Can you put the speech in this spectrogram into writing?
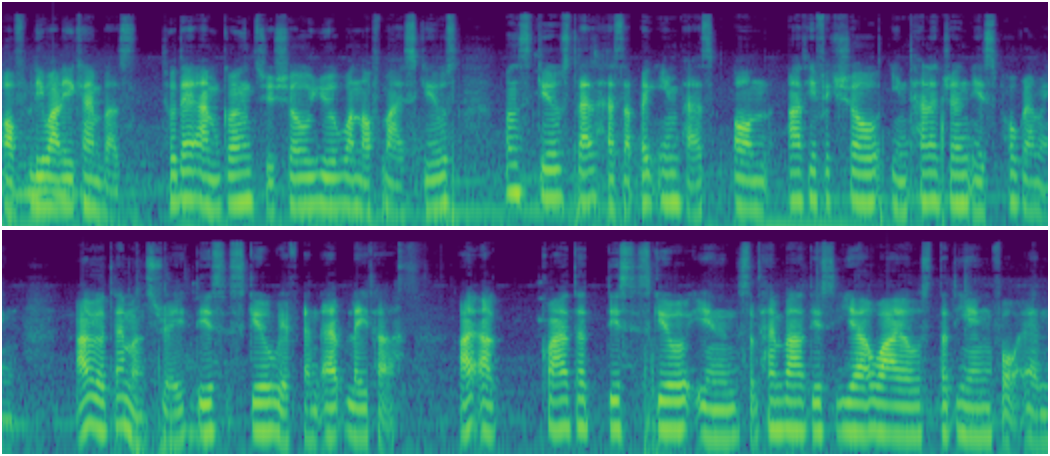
of Lee Wai Lee campus. Today I'm going to show you one of my skills. One skill that has a big impact on artificial intelligence is programming. I will demonstrate this skill with an app later. I acquired this skill in September this year while studying for an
